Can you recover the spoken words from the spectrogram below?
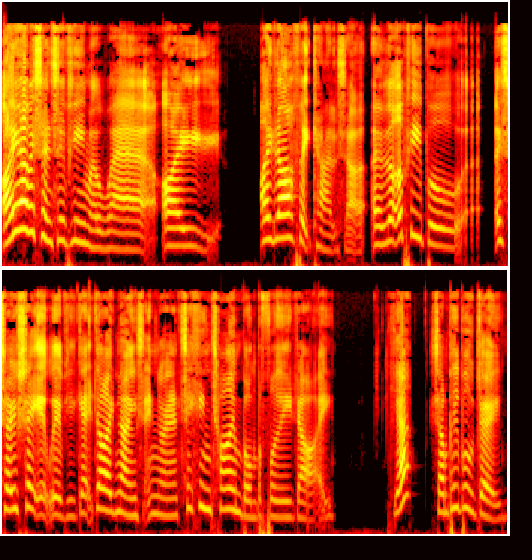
I have a sense of humour where I I laugh at cancer. A lot of people associate it with you get diagnosed and you're in a ticking time bomb before you die. Yeah, some people do.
